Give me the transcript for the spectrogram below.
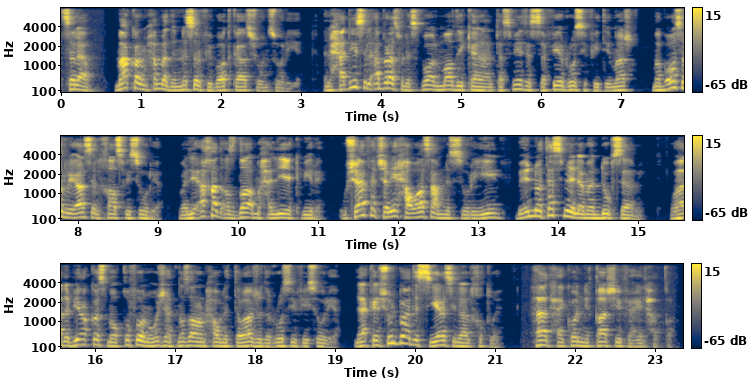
سلام. معكم محمد النسر في بودكاست شؤون سوريا الحديث الأبرز في الأسبوع الماضي كان عن تسمية السفير الروسي في دمشق مبعوث الرئاسي الخاص في سوريا واللي أخذ أصداء محلية كبيرة وشافت شريحة واسعة من السوريين بأنه تسمية لمندوب سامي وهذا بيعكس موقفهم ووجهة نظرهم حول التواجد الروسي في سوريا. لكن شو البعد السياسي لهالخطوة؟ هذا حيكون نقاشي في هذه الحلقة.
